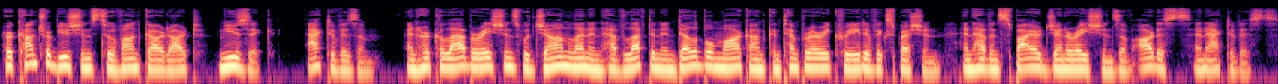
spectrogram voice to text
Her contributions to avant garde art, music, activism, and her collaborations with John Lennon have left an indelible mark on contemporary creative expression and have inspired generations of artists and activists.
